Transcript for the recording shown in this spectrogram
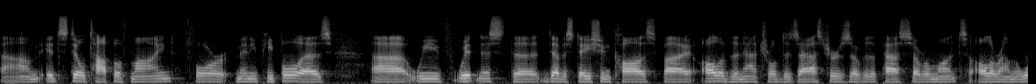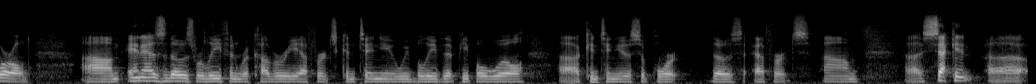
Um, it's still top of mind for many people as uh, we've witnessed the devastation caused by all of the natural disasters over the past several months all around the world. Um, and as those relief and recovery efforts continue, we believe that people will uh, continue to support those efforts. Um, uh, second, uh,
